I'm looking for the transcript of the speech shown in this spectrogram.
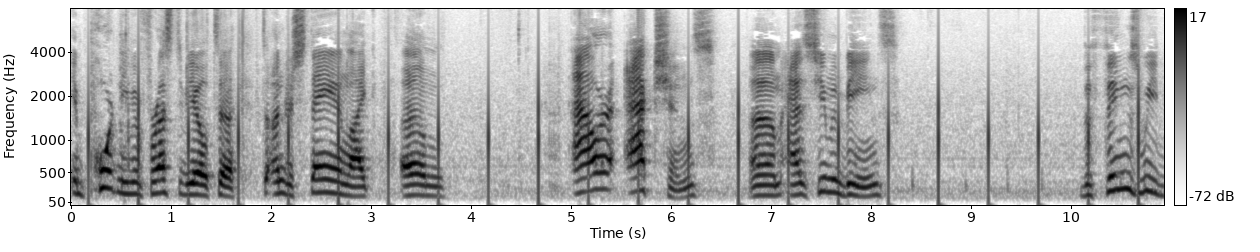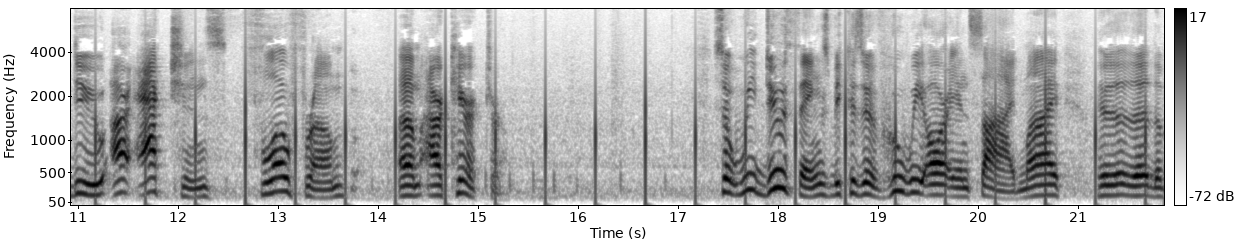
important even for us to be able to, to understand like um, our actions um, as human beings, the things we do, our actions flow from um, our character. So we do things because of who we are inside. My the, the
